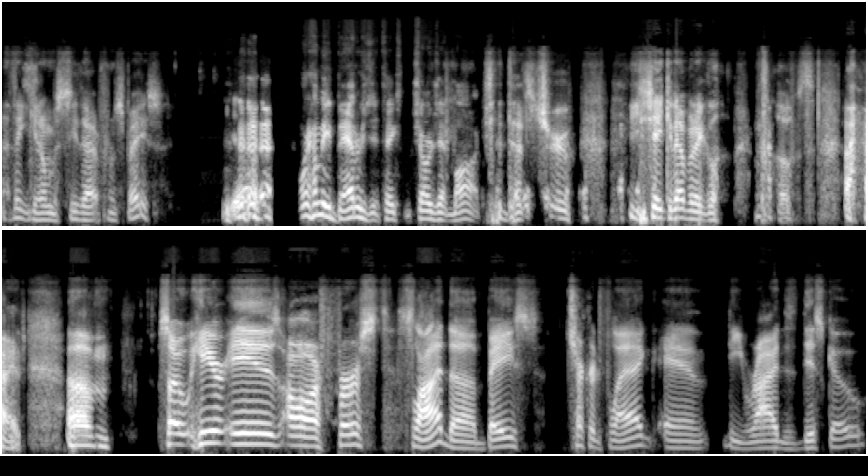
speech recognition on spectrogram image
I think you can almost see that from space. Yeah. wonder how many batteries it takes to charge that box. That's true. you shake it up and it glo- glows. All right. Um, so here is our first slide: the base checkered flag and the rides disco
